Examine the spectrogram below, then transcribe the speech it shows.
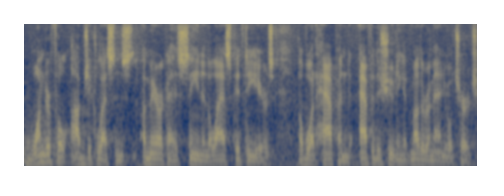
wonderful object lessons America has seen in the last 50 years of what happened after the shooting at Mother Emanuel Church.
